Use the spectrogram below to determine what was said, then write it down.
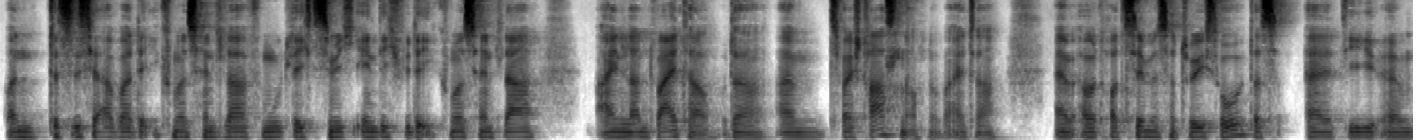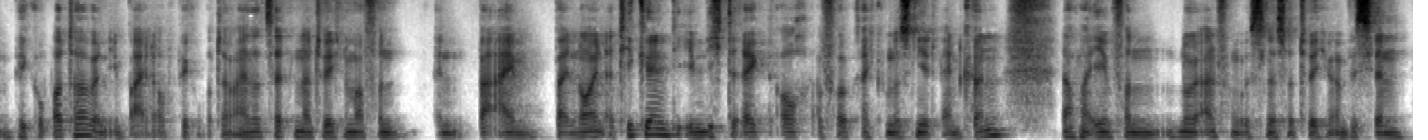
Und das ist ja aber der E-Commerce-Händler vermutlich ziemlich ähnlich wie der E-Commerce-Händler ein Land weiter oder ähm, zwei Straßen auch nur weiter. Ähm, aber trotzdem ist natürlich so, dass äh, die ähm, Pick-Roboter, wenn eben beide auch Pick-Roboter im Einsatz hätten, natürlich nochmal von in, bei einem, bei neuen Artikeln, die eben nicht direkt auch erfolgreich kommissioniert werden können, nochmal eben von null anfangen müssen. Ist natürlich immer ein bisschen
